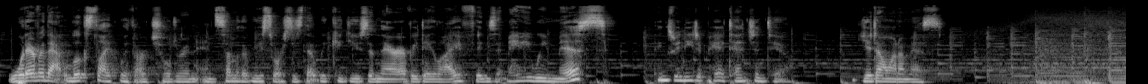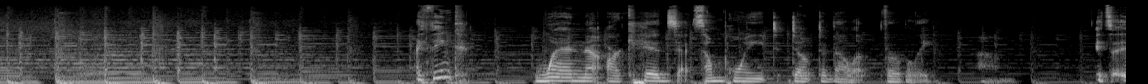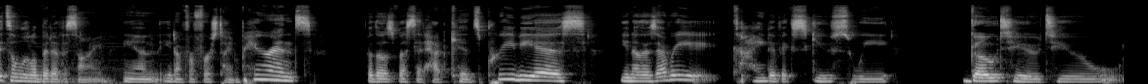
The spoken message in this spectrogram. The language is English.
whatever that looks like with our children, and some of the resources that we could use in their everyday life, things that maybe we miss, things we need to pay attention to. You don't want to miss. I think when our kids at some point don't develop verbally, um, it's it's a little bit of a sign. And you know, for first time parents, for those of us that had kids previous, you know, there's every kind of excuse we go to to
